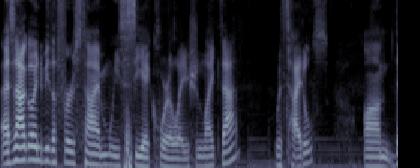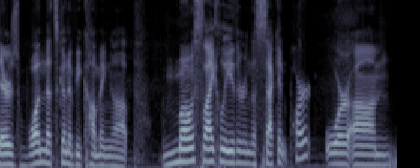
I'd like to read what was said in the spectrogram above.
That's not going to be the first time we see a correlation like that with titles. Um, there's one that's going to be coming up, most likely either in the second part or um,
